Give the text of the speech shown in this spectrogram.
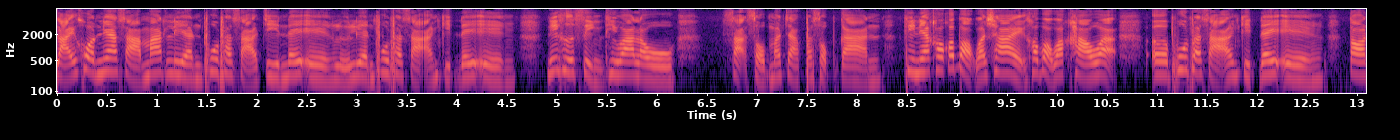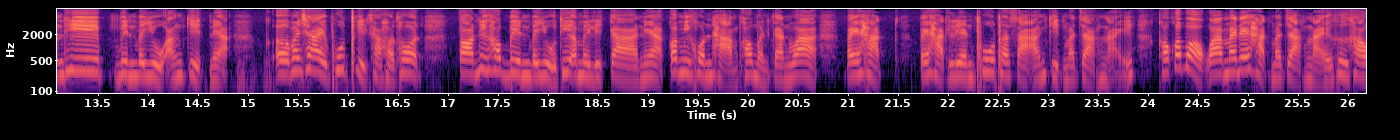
หลายคนเนี่ยสามารถเรียนพูดภาษาจีนได้เอง หรือเรียนพูดภาษาอังกฤษได้เอง นี่คือสิ่งที่ว่าเรา สะสมมาจากประสบการณ์ ทีเนี้ยเขาก็บอกว่าใช่ เขาบอกว่าเขาอะเออพูดภาษาอังกฤษได้เอง ตอนที่บินไปอยู่อังกฤษเนี่ย เออไม่ใช่พูดผิดค่ะขอโทษ ตอนที่เขาบินไปอยู่ที่อเมริกาเนี่ยก็มีคนถามเขาเหมือนกันว่าไปหัดไปหัดเรียนพูดภาษาอังกฤษมาจากไหน เขาก็บอกว่าไม่ได้หัดมาจากไหน คือเขา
